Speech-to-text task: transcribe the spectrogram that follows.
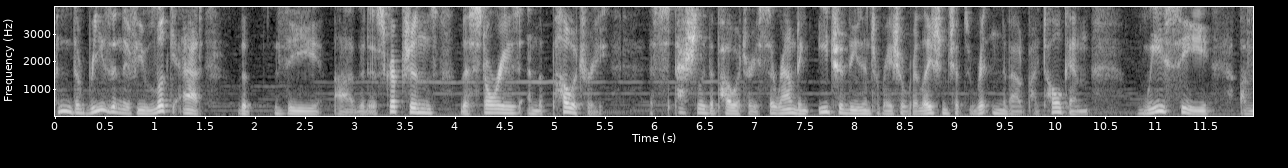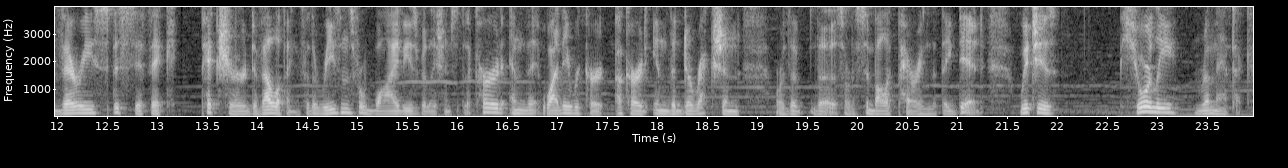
And the reason, if you look at the the uh, the descriptions, the stories, and the poetry, especially the poetry surrounding each of these interracial relationships written about by Tolkien, we see a very specific picture developing for the reasons for why these relationships occurred and the, why they recur, occurred in the direction or the, the sort of symbolic pairing that they did, which is purely romantic.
